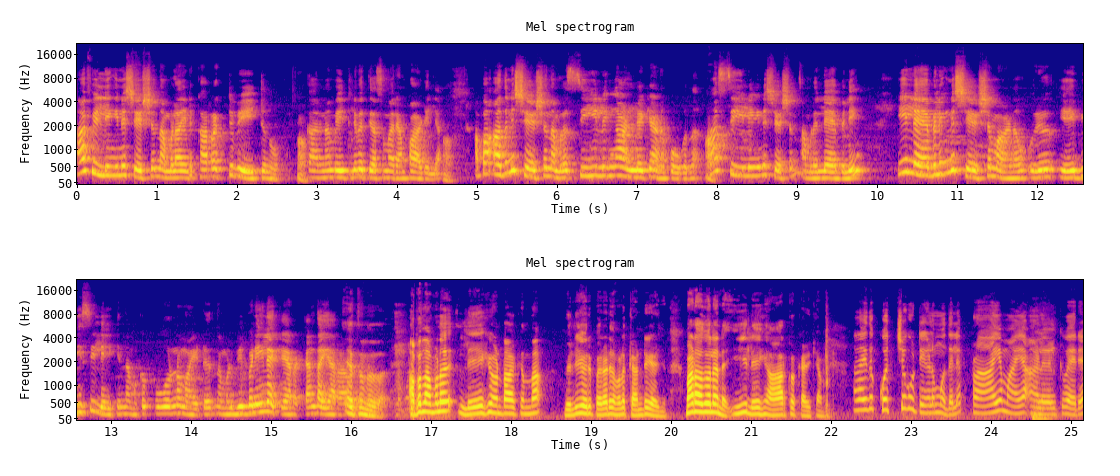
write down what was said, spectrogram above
ആ. ഫില്ലിങ്ങിന് ശേഷം നമ്മൾ അതിന്റെ കറക്റ്റ് വെയിറ്റ് നോക്കും. കാരണം വെയിറ്റിൽ വ്യത്യാസം വരാൻ പാടില്ല. അപ്പൊ അതിനുശേഷം നമ്മൾ സീലിംഗ് ആണിലേക്കാണ് പോകുന്നത്. ആ. സീലിംഗിന് ശേഷം നമ്മൾ ലേബലിംഗ് ഈ ലേബലിങ്ങിന് ശേഷമാണ് ഒരു എ ബി സിയിലേക്ക് നമുക്ക് പൂർണമായിട്ട് നമ്മൾ വിപണിയിലേക്ക് ഇറക്കാൻ തയ്യാറാകുന്നത് എത്തുന്നത്. അപ്പോൾ നമ്മൾ ലേഹ്യം ഉണ്ടാക്കുന്ന വലിയൊരു പരിപാടി നമ്മൾ കണ്ടു കഴിഞ്ഞു. മാഡം അതുപോലെ തന്നെ ഈ ലേഹ്യം ആർക്കൊക്കെ കഴിക്കാൻ പറ്റും? അതായത് കൊച്ചുകുട്ടികൾ മുതൽ പ്രായമായ ആളുകൾക്ക് വരെ.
